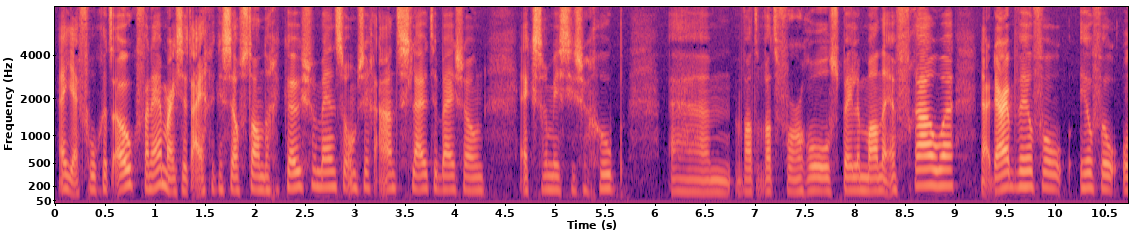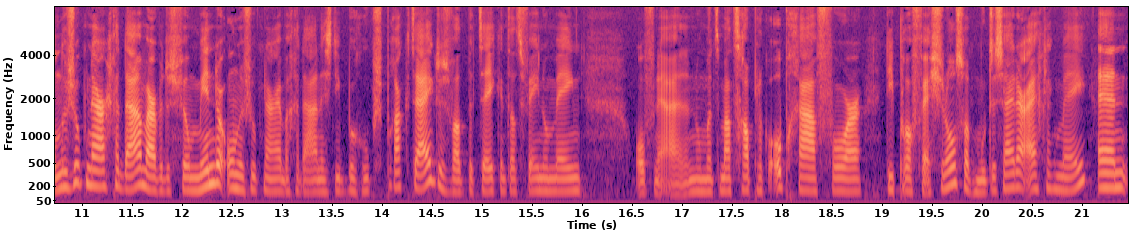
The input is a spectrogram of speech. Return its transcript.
En jij vroeg het ook van, hè, maar is het eigenlijk een zelfstandige keuze van mensen om zich aan te sluiten bij zo'n extremistische groep? Um, wat, wat voor rol spelen mannen en vrouwen? Nou, daar hebben we heel veel, heel veel onderzoek naar gedaan. Waar we dus veel minder onderzoek naar hebben gedaan, is die beroepspraktijk. Dus wat betekent dat fenomeen of nou, noem het maatschappelijke opgave voor die professionals. Wat moeten zij daar eigenlijk mee? En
